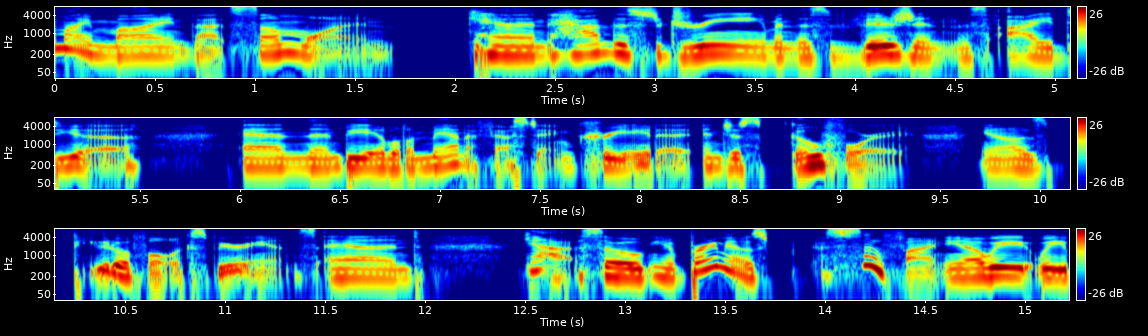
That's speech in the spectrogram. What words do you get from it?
my mind that someone can have this dream and this vision this idea and then be able to manifest it and create it and just go for it. You know it was beautiful experience. And yeah so you know burning man was so fun. You know we we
